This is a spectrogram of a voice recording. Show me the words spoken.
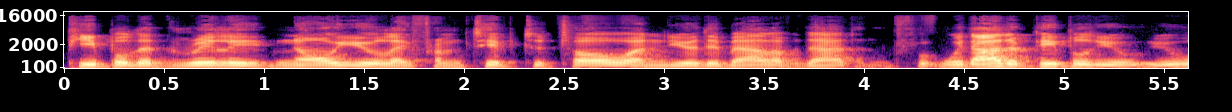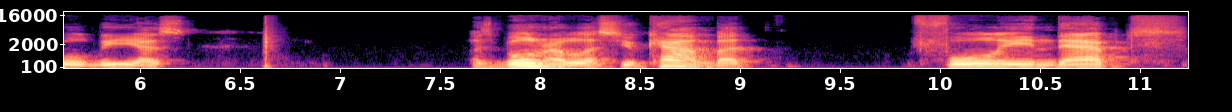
people that really know you, like from tip to toe, and you develop that. And with other people, you you will be as as vulnerable as you can, but fully in depth.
